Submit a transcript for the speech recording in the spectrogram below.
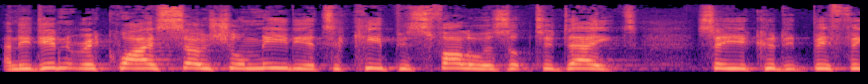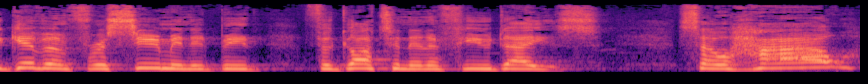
And he didn't require social media to keep his followers up to date so you could be forgiven for assuming he'd be forgotten in a few days. So, how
